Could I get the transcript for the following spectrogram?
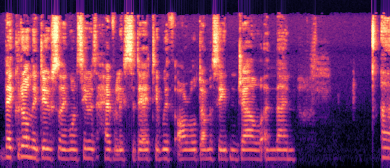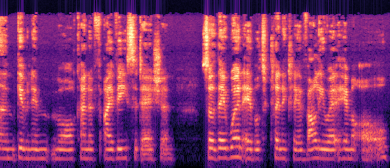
they could only do something once he was heavily sedated with oral detomidine gel, and then um, giving him more kind of IV sedation. So they weren't able to clinically evaluate him at all.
